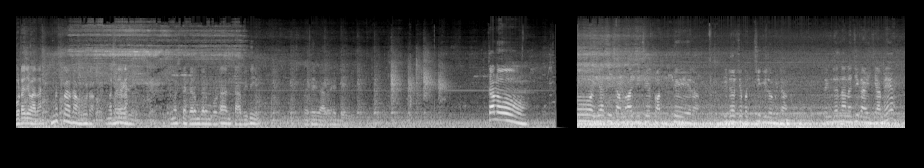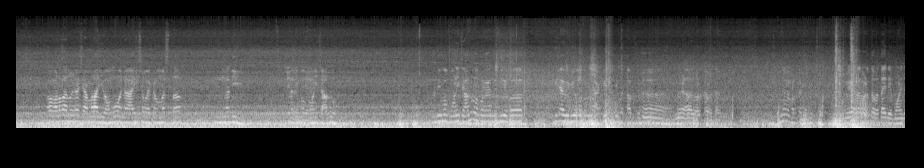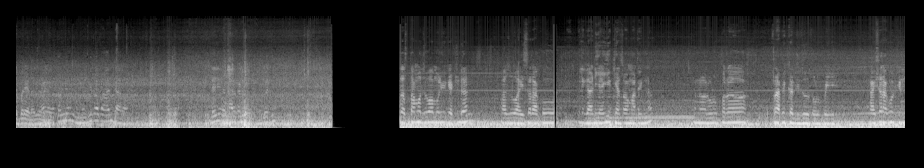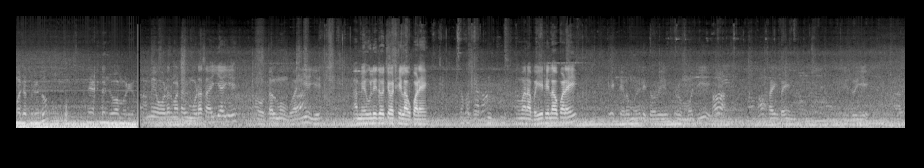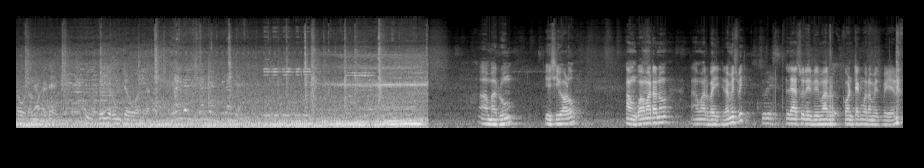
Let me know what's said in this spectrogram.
ગોટા જેવા હતા મસ્ત હતા ગોટા મસ્ત ચાલો તો અહીંયાથી શામળાજી છે તોતેર. ઈડર છે પચીસ કિલોમીટર. તો ઈડરના નજીક આવી ગયા અમે. વળવાનું છે શામળાજી અમો અને આવી છે એક મસ્ત નદી. નદીમાં પાણી ચાલુ. નદીમાં પાણી ચાલુ પણ આ નદી હવે બીજા વિડીયોમાં તમને આખી નદી બતાવજો મેળા વળતા બતાવજો. મેળા વળતા બતાવી દે પાણી જબર હેડા નદી તો માર કાઢી જોજે. રસ્તામાં જોવા મળ્યું એક એક્સિડન્ટ બાજુ આઈસર આખું પેલી ગાડી આવી ખેંચવા માટે એમને. અને રોડ ઉપર ટ્રાફિક કરી દીધું થોડું પછી આઈસર આખું ખીણમાં જતું રહ્યું હતું. એક્સિડન્ટ જોવા મળ્યું. અમે ઓર્ડર માટે મોડાસા આવી જઈએ હોટલમાં ઊંઘવા જઈએ આ મેહુલે જો ચો ઠેલા ઉપાડ્યા અમારા ભાઈએ ઠેલા ઉપાડ્યા એક ઠેલો મેં લીધો હવે રૂમમાં જઈએ. ભાઈ બહેન જોઈએ. આ તો હોટલમાં હેડે. જોઈએ રૂમ જેવો અંદર અમારો રૂમ એસીવાળો આ ઊંઘવા માટેનો આ મારા ભાઈ રમેશભાઈ સુરેશ એટલે આ સુરેશભાઈ મારો કોન્ટેક્ટમાં રમેશભાઈ એટલે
